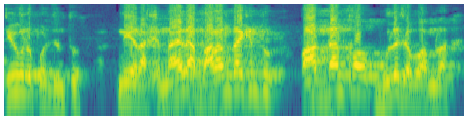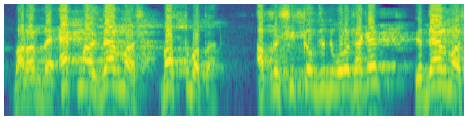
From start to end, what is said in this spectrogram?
টিউনো পর্যন্ত নিয়ে রাখেন। না হলে বারান্দায় কিন্তু পাঠদান ভুলে যাব আমরা। বারান্দায় এক মাস, দেড় মাস, বাস্তবতা। আপনার শিক্ষক যদি বলে থাকেন যে, দেড় মাস,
